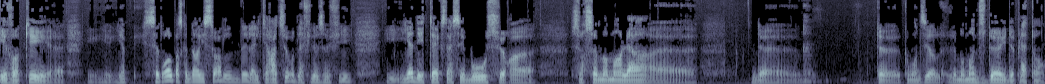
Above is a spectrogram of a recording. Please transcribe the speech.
évoqué. Euh, c'est drôle parce que dans l'histoire de la littérature, de la philosophie, il y a des textes assez beaux sur, euh, sur ce moment-là de, de, comment dire, le moment du deuil de Platon.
